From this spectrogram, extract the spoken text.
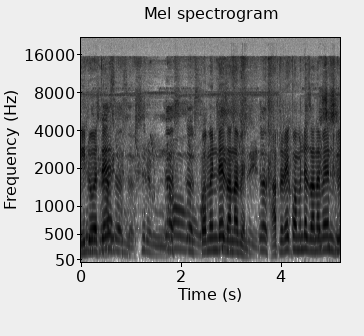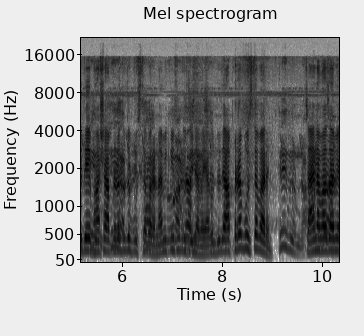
ভিডিওতে কমেন্টে জানাবেন. আপনারা কমেন্টে জানাবেন যদি এই ভাষা আপনারা যদি বুঝতে পারেন। আমি কিছু বুঝি না ভাই। এখন যদি আপনারা বুঝতে পারেন চায়না ভাষা আমি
